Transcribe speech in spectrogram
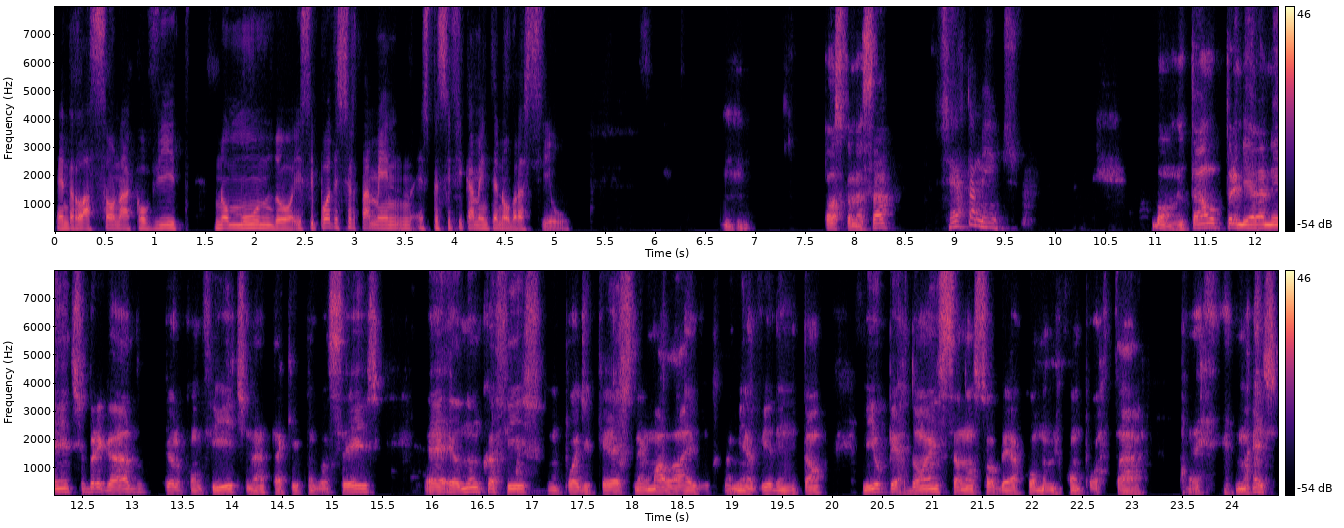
em relação à Covid no mundo e se pode ser também especificamente no Brasil? Uhum. Posso começar? Certamente. Bom, então, primeiramente, obrigado pelo convite, né? Estar tá aqui com vocês. É, eu nunca fiz um podcast, nem uma live na minha vida, então, mil perdões se eu não souber como me comportar. É, mas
